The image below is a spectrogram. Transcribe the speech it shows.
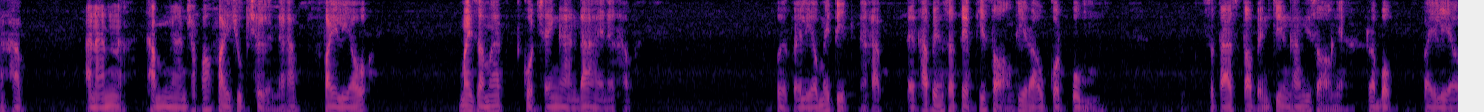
นะครับ อันนั้นทำงานเฉพาะไฟฉุกเฉินนะครับ ไฟเลี้ยว ไม่สามารถกดใช้งานได้นะครับ เปิดไฟเลี้ยวไม่ติดนะครับ แต่ถ้าเป็นสเต็ปที่ 2 ที่เรากดปุ่ม start stop engine ครั้งที่2เนี่ยระบบไฟเลี้ยว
